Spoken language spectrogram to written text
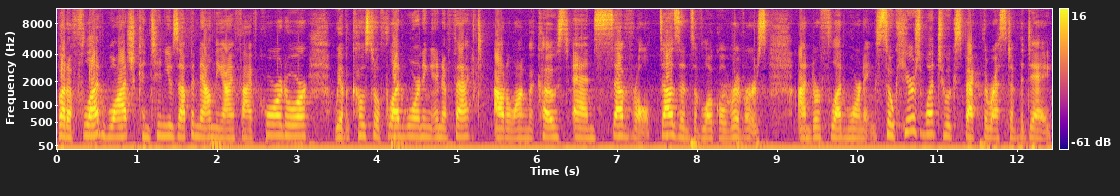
but a flood watch continues up and down the I 5 corridor. We have a coastal flood warning in effect out along the coast and several dozens of local rivers under flood warnings. So here's what to expect the rest of the day.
